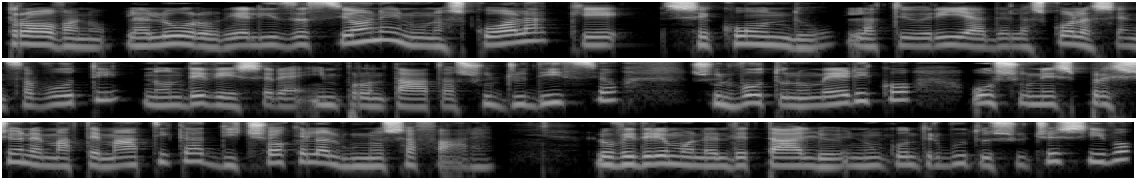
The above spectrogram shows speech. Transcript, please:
trovano la loro realizzazione in una scuola che, secondo la teoria della scuola senza voti, non deve essere improntata sul giudizio, sul voto numerico o su un'espressione matematica di ciò che l'alunno sa fare. Lo vedremo nel dettaglio in un contributo successivo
